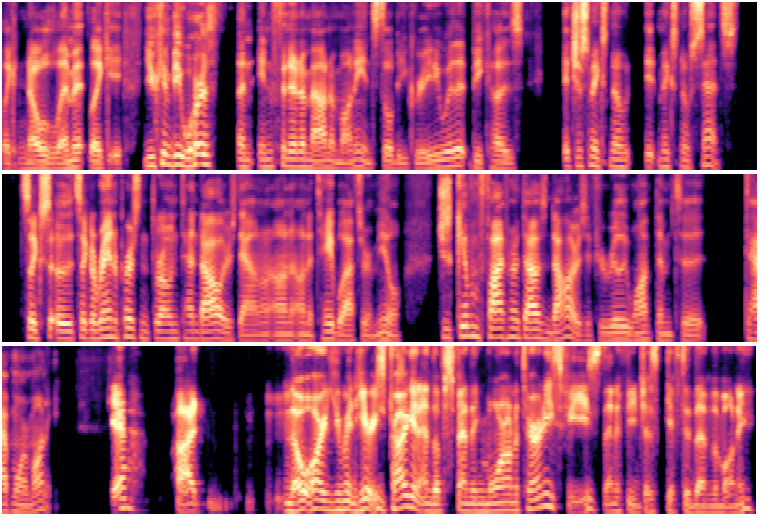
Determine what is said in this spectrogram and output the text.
like no limit. Like it- you can be worth an infinite amount of money and still be greedy with it because it just makes no it makes no sense. It's like so it's like a random person throwing ten dollars down on, on on a table after a meal. Just give them five hundred thousand dollars if you really want them to to have more money. Yeah. I no argument here. He's probably gonna end up spending more on attorney's fees than if he just gifted them the money.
